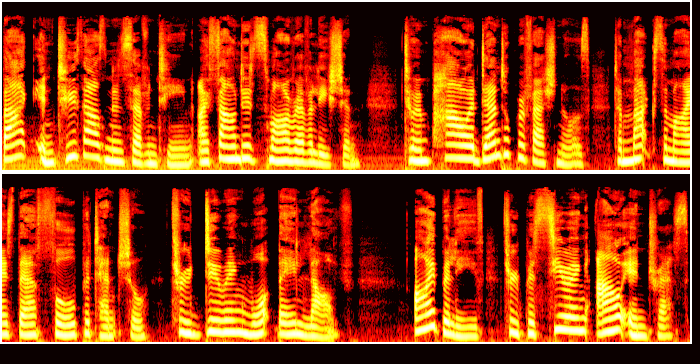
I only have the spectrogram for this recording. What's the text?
Back in 2017, I founded Smile Revolution to empower dental professionals to maximize their full potential through doing what they love. I believe through pursuing our interests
